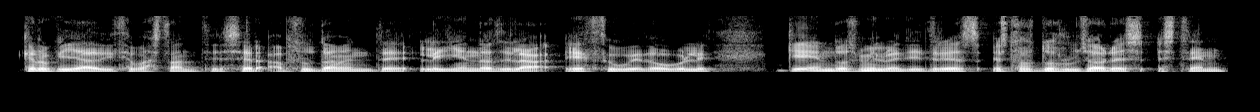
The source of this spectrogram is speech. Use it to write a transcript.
creo que ya dice bastante ser absolutamente leyendas de la ECW que en 2023 estos dos luchadores estén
